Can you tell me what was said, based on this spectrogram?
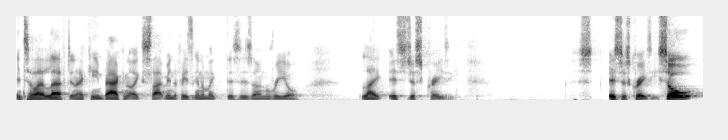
until I left and I came back and it like slapped me in the face again. I'm like, this is unreal. Like it's just crazy. It's just crazy. So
